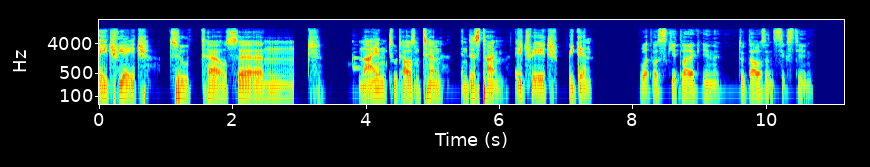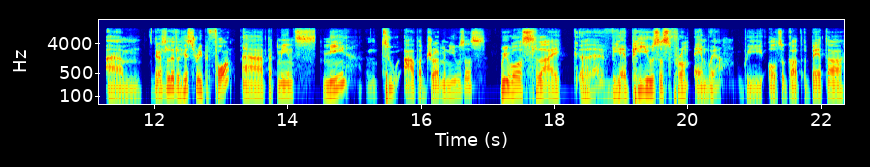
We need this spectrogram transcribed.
HVH 2009 2010 in this time HVH began. What was Skid like in 2016? Um, there's a little history before. Uh, that means me and two other German users. We was like uh, VIP users from Aimware we also got a beta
